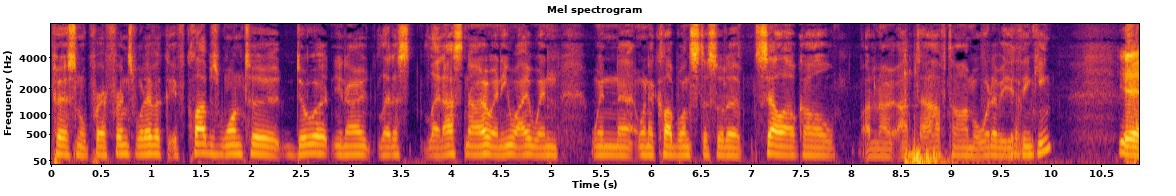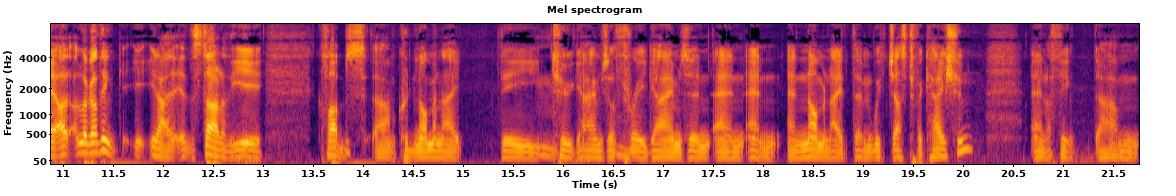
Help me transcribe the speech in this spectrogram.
personal preference, whatever? If clubs want to do it, you know, let us let us know anyway. When when uh, when a club wants to sort of sell alcohol, I don't know, up to half time or whatever you're thinking. Yeah, I, look, I think you know at the start of the year, clubs um, could nominate the Mm. two games or three games and, and, and, and nominate them with justification. And I think um,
